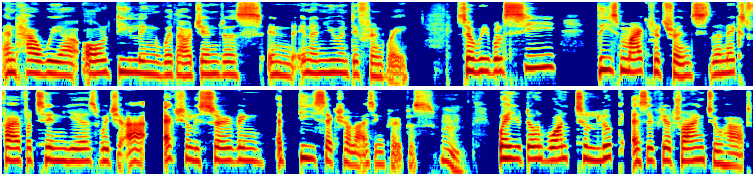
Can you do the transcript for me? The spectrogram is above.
and how we are all dealing with our genders in, in a new and different way. So we will see these micro trends the next five or ten years, which are actually serving a desexualizing purpose, Hmm. where you don't want to look as if you're trying too hard,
